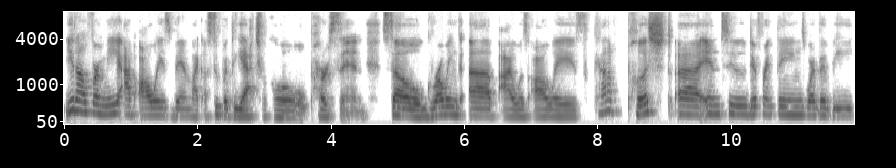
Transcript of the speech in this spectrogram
You know, for me, I've always been like a super theatrical person. So growing up, I was always kind of pushed uh, into different things, whether it be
